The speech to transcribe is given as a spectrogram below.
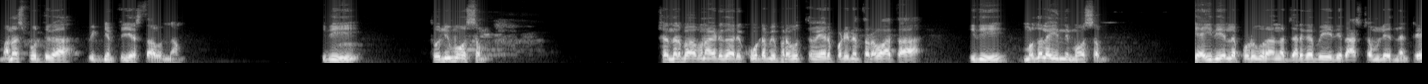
మనస్ఫూర్తిగా విజ్ఞప్తి చేస్తూ ఉన్నాం. ఇది తొలి మోసం. చంద్రబాబు నాయుడు గారి కూటమి ప్రభుత్వం ఏర్పడిన తర్వాత ఇది మొదలైంది మోసం. ఈ ఐదేళ్ళ పొడుగులాగా జరగబోయేది రాష్ట్రంలో ఏంటంటే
